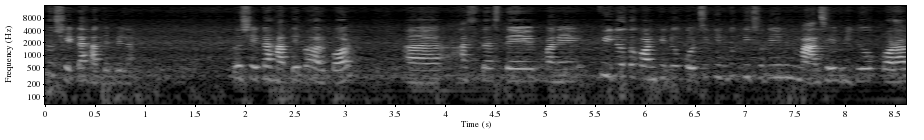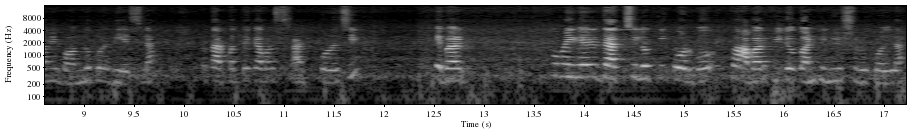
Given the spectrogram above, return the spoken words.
তো সেটা হাতে পেলাম। তো সেটা হাতে পাওয়ার পর আস্তে আস্তে মানে ভিডিও তো কন্টিনিউ করছি, কিন্তু কিছুদিন মাঝে ভিডিও করা আমি বন্ধ করে দিয়েছিলাম। তো তারপর থেকে আবার স্টার্ট করেছি। এবার কমে গিয়ে যাচ্ছিল, কি করব? তো আবার ভিডিও কন্টিনিউ শুরু করলাম।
